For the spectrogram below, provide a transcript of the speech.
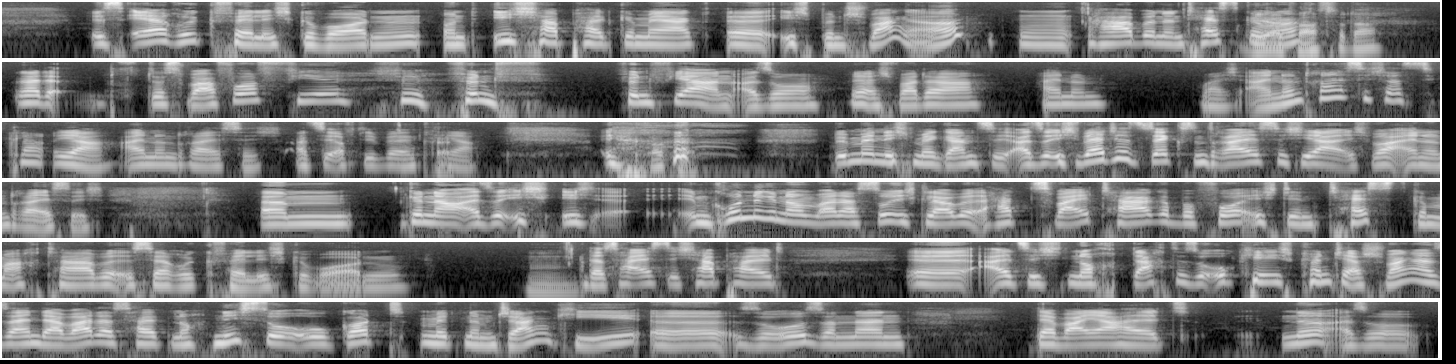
ist er rückfällig geworden und ich habe halt gemerkt, äh, ich bin schwanger, mh, hm, habe einen Test gemacht. Wie alt warst du da? Na, das war vor vier, vier, fünf, fünf Jahren. Also ja, ich war da ein, war ich 31, als die Clara, ja 31, als sie auf die Welt, okay. ja. Okay. bin mir nicht mehr ganz sicher. Also ich werde jetzt 36, ja, ich war 31. Ähm, genau, also ich, ich, äh, im Grunde genommen war das so, ich glaube, er hat zwei Tage bevor ich den Test gemacht habe, ist er rückfällig geworden. Hm. Das heißt, ich habe halt, äh, als ich noch dachte, so, okay, ich könnte ja schwanger sein, da war das halt noch nicht so, oh Gott, mit einem Junkie, äh, so, sondern der war ja halt, ne, also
